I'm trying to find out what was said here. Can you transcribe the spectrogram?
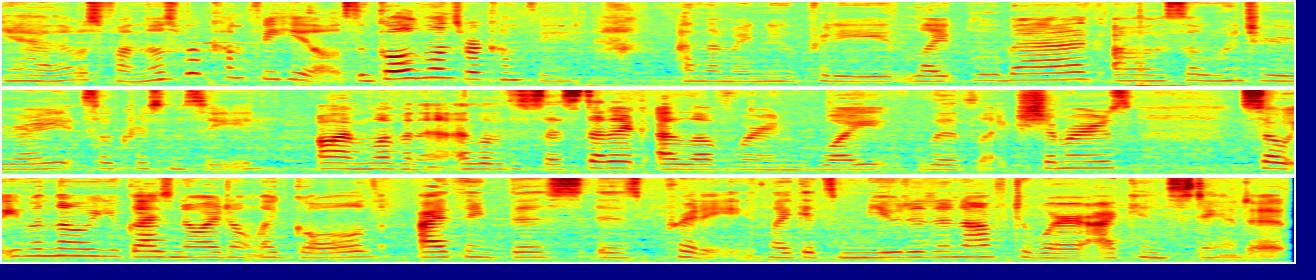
yeah, that was fun. Those were comfy heels. The gold ones were comfy. And then my new pretty light blue bag. Oh, so wintry, right? So Christmassy. Oh, I'm loving it. I love this aesthetic. I love wearing white with like shimmers. So even though you guys know I don't like gold, I think this is pretty. Like it's muted enough to where I can stand it.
